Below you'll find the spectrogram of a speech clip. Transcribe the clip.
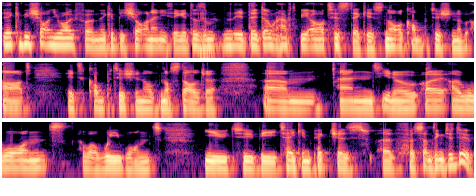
They can be shot on your iPhone. They can be shot on anything. It doesn't. They, they don't have to be artistic. It's not a competition of art. It's a competition of nostalgia. Um, and you know, I, I want. Well, we want you to be taking pictures of, for something to do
